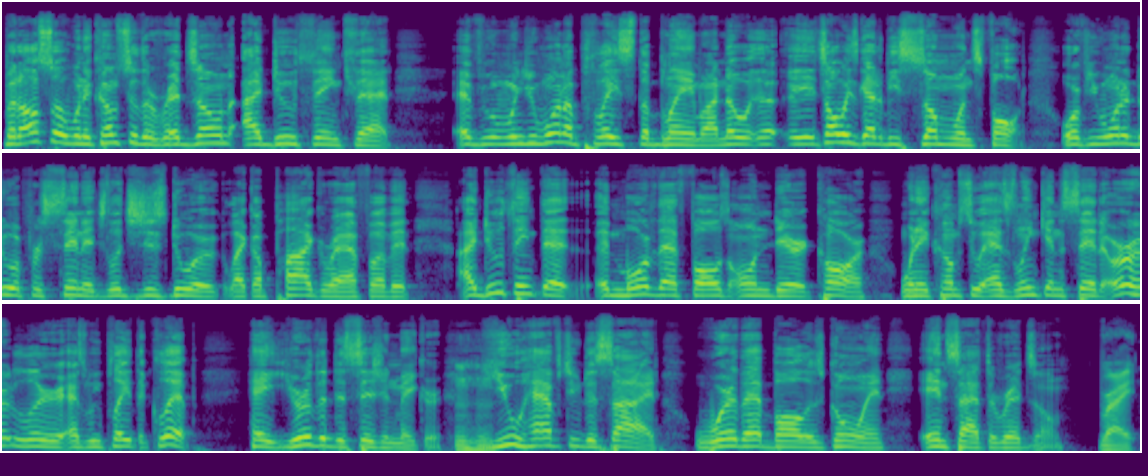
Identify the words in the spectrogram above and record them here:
But also, when it comes to the red zone, I do think that if when you want to place the blame, I know uh, it's always got to be someone's fault. Or if you want to do a percentage, let's just do a like a pie graph of it. I do think that uh, more of that falls on Derek Carr when it comes to, as Lincoln said earlier, as we played the clip. Hey, you're the decision maker. Mm-hmm. You have to decide where that ball is going inside the red zone. Right.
